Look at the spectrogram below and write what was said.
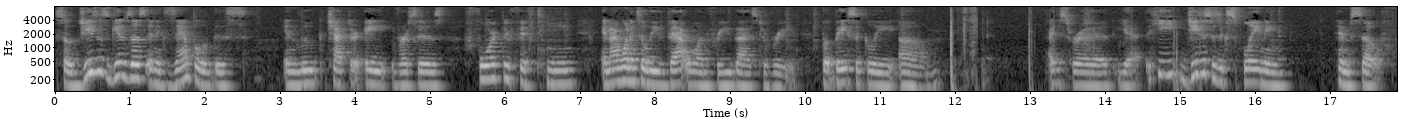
So Jesus gives us an example of this in Luke chapter 8, verses 4 through 15. And I wanted to leave that one for you guys to read. But basically, um, I just read, yeah, he, Jesus is explaining himself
